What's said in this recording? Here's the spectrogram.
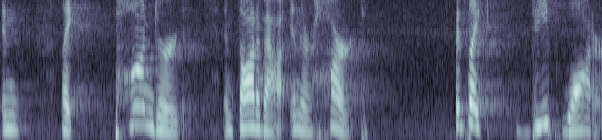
and like pondered and thought about in their heart, it's like deep water.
